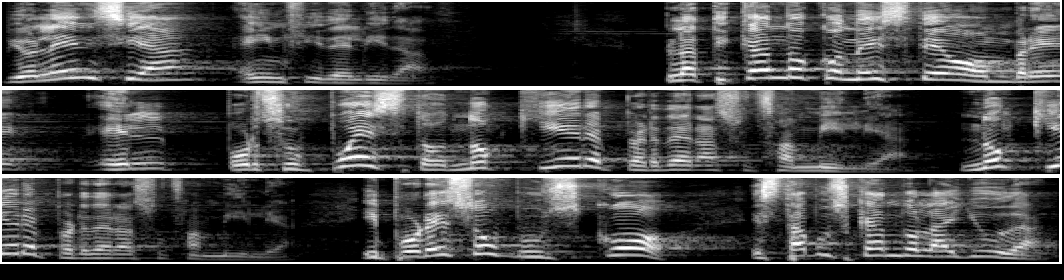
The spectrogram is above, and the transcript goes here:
violencia e infidelidad. Platicando con este hombre, él, por supuesto, no quiere perder a su familia, no quiere perder a su familia. Y por eso buscó, está buscando la ayuda.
